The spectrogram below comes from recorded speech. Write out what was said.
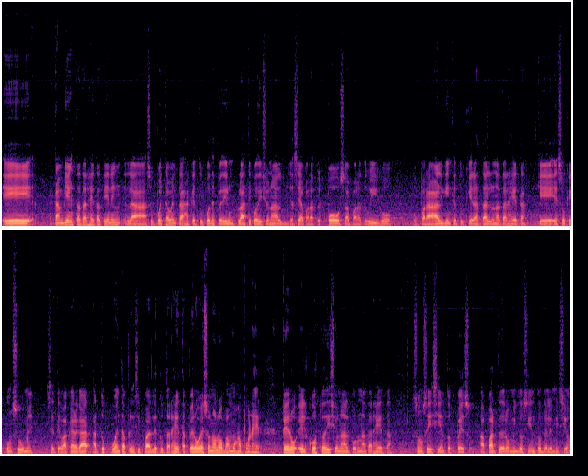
Eh, también esta tarjeta tiene la supuesta ventaja que tú puedes pedir un plástico adicional, ya sea para tu esposa, para tu hijo o para alguien que tú quieras darle una tarjeta, que eso que consume se te va a cargar a tu cuenta principal de tu tarjeta, pero eso no lo vamos a poner. Pero el costo adicional por una tarjeta son 600 pesos, aparte de los 1200 de la emisión.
